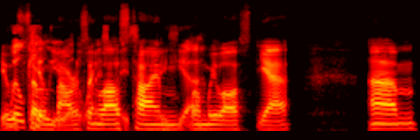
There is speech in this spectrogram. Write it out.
it was We'll so kill embarrassing last time yeah. when we lost. Yeah. Um.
